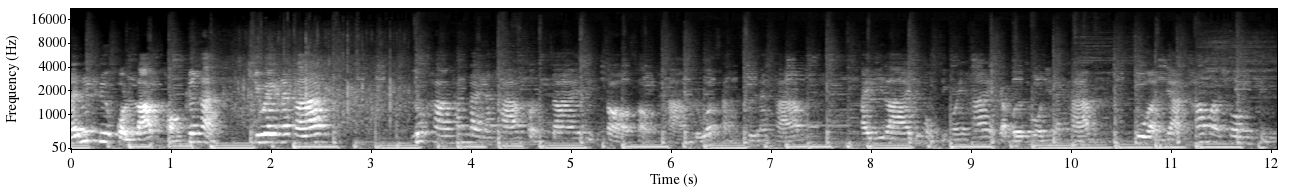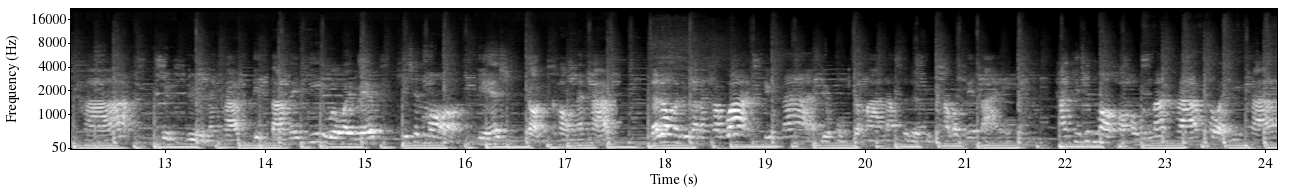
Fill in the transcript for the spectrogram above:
และนี่คือผลลัพธ์ของเครื่องหั่น QX นะครับ ลูกค้าท่านใดนะครับสนใจติดต่อสอบถามหรือว่าสั่งซื้อนะครับ ID Line ที่ผมทิ้งไว้ให้กับเบอร์โทรนี้นะครับ ส่วนอยากเข้ามาชมสินค้าอื่นๆนะครับ ติดตามได้ที่ www.kitchenmallth.com นะครับ แล้วเรามาดูกันนะครับว่าคลิปหน้าเดี๋ยวผมจะมานำเสนอสินค้าประเภทไหน ทาง Kitchen Mall ขอขอบคุณมากครับ สวัสดีครับ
